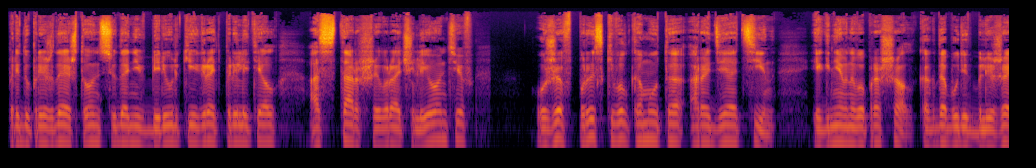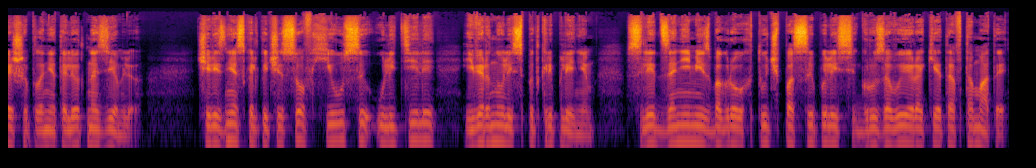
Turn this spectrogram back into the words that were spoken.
предупреждая, что он сюда не в бирюльке играть прилетел, а старший врач Леонтьев уже впрыскивал кому-то радиотин и гневно вопрошал, когда будет ближайший планетолет на Землю — Через несколько часов хиусы улетели и вернулись с подкреплением. Вслед за ними из багровых туч посыпались грузовые ракеты-автоматы,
